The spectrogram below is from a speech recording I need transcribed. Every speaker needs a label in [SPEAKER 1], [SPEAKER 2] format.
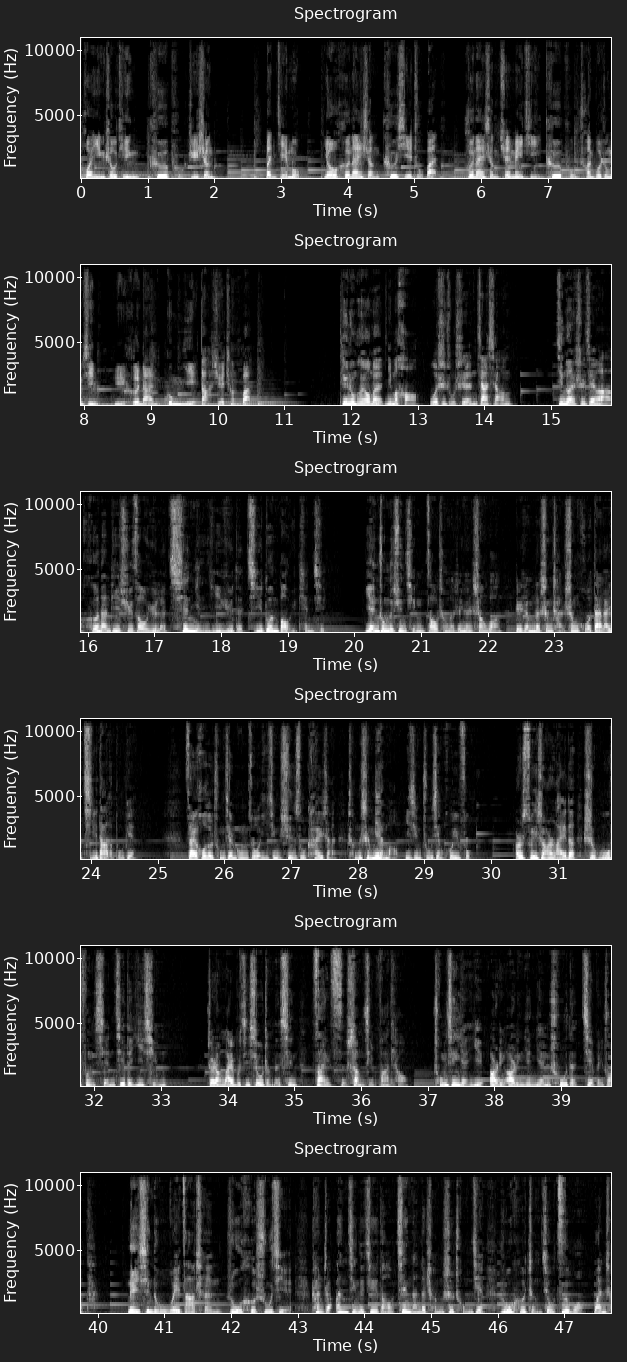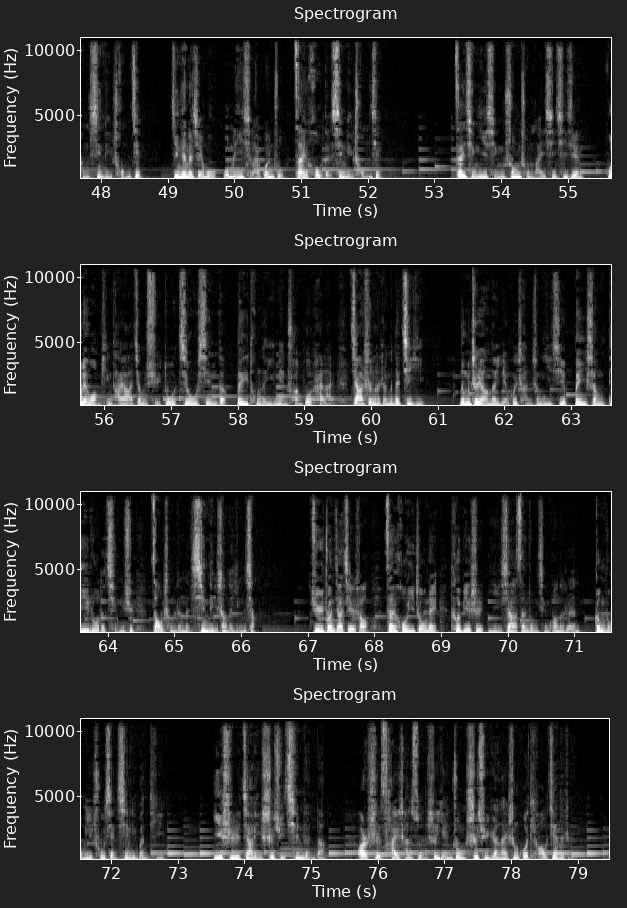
[SPEAKER 1] 欢迎收听《科普之声》，本节目由河南省科协主办，河南省全媒体科普传播中心与河南工业大学承办。
[SPEAKER 2] 听众朋友们，你们好，我是主持人嘉祥。近段时间啊，河南地区遭遇了千年一遇的极端暴雨天气，严重的汛情造成了人员伤亡，给人们的生产生活带来极大的不便。灾后的重建工作已经迅速开展，城市面貌已经逐渐恢复，而随之而来的是无缝衔接的疫情，这让来不及休整的心再次上紧发条，重新演绎2020年年初的戒备状态。内心的五味杂陈如何疏解？看着安静的街道，艰难的城市重建，如何拯救自我，完成心理重建？今天的节目，我们一起来关注灾后的心理重建。灾情、疫情双重来袭期间，互联网平台啊，将许多揪心的、悲痛的一面传播开来，加深了人们的记忆。那么这样呢，也会产生一些悲伤、低落的情绪，造成人们心理上的影响。据专家介绍，灾后一周内，特别是以下三种情况的人更容易出现心理问题：一是家里失去亲人的；二是财产损失严重、失去原来生活条件的人；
